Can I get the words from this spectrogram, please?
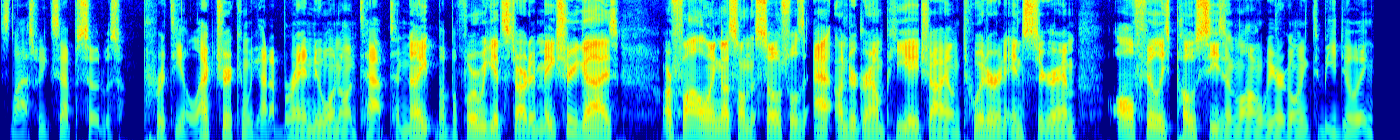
This last week's episode was pretty electric, and we got a brand new one on tap tonight. But before we get started, make sure you guys are following us on the socials at Underground PHI on Twitter and Instagram. All Phillies postseason long, we are going to be doing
